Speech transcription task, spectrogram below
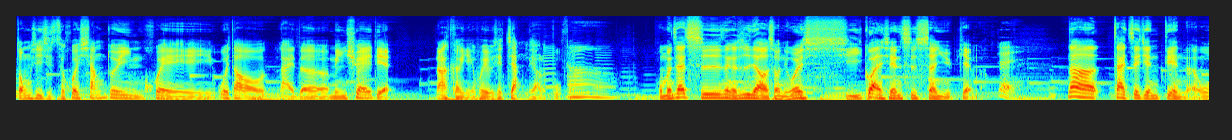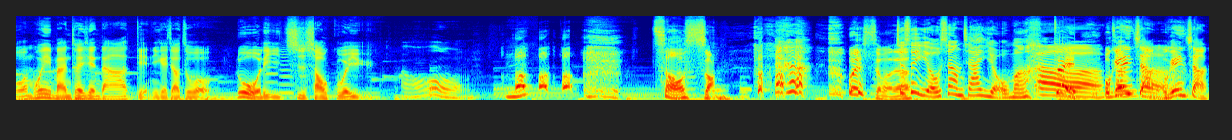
东西其实会相对应会味道来的明确一点，那可能也会有一些酱料的部分。嗯，我们在吃那个日料的时候，你会习惯先吃生鱼片嘛？对。那在这间店呢，我们会蛮推荐大家点一个叫做洛梨炙烧鲑鱼。哦。嗯 超爽，为什么呢？就是油上加油吗？对，我跟你讲，我跟你讲，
